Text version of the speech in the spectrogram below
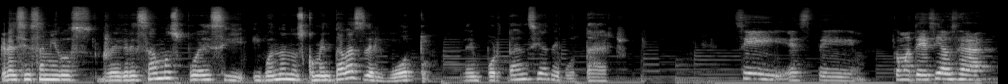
Gracias amigos. Regresamos pues y, bueno, nos comentabas del voto, la importancia de votar. Sí, este, como te decía, o sea,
